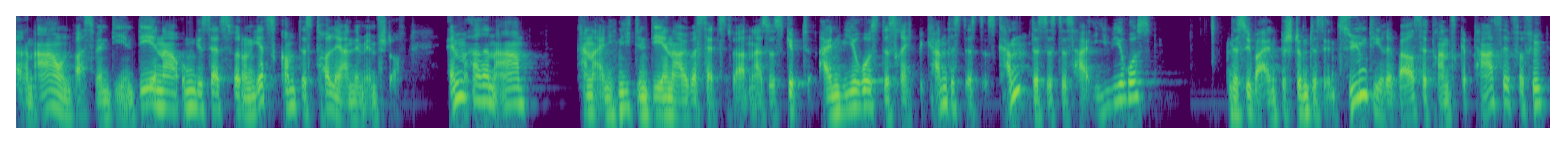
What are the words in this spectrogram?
RNA und was, wenn die in DNA umgesetzt wird. Und jetzt kommt das Tolle an dem Impfstoff. mRNA kann eigentlich nicht in DNA übersetzt werden. Also es gibt ein Virus, das recht bekannt ist, das das kann. Das ist das HI-Virus, das über ein bestimmtes Enzym, die reverse Transkriptase, verfügt,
